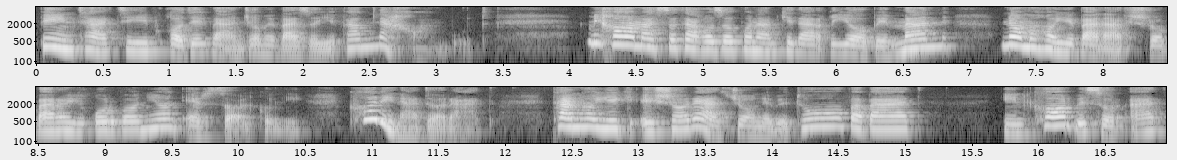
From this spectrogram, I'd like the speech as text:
به این ترتیب قادر به انجام وظایفم نخواهم بود. می‌خواهم از تو تقاضا کنم که در قیاب من نامه های بنفش را برای قربانیان ارسال کنی. کاری ندارد. تنها یک اشاره از جانب تو و بعد این کار به سرعت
